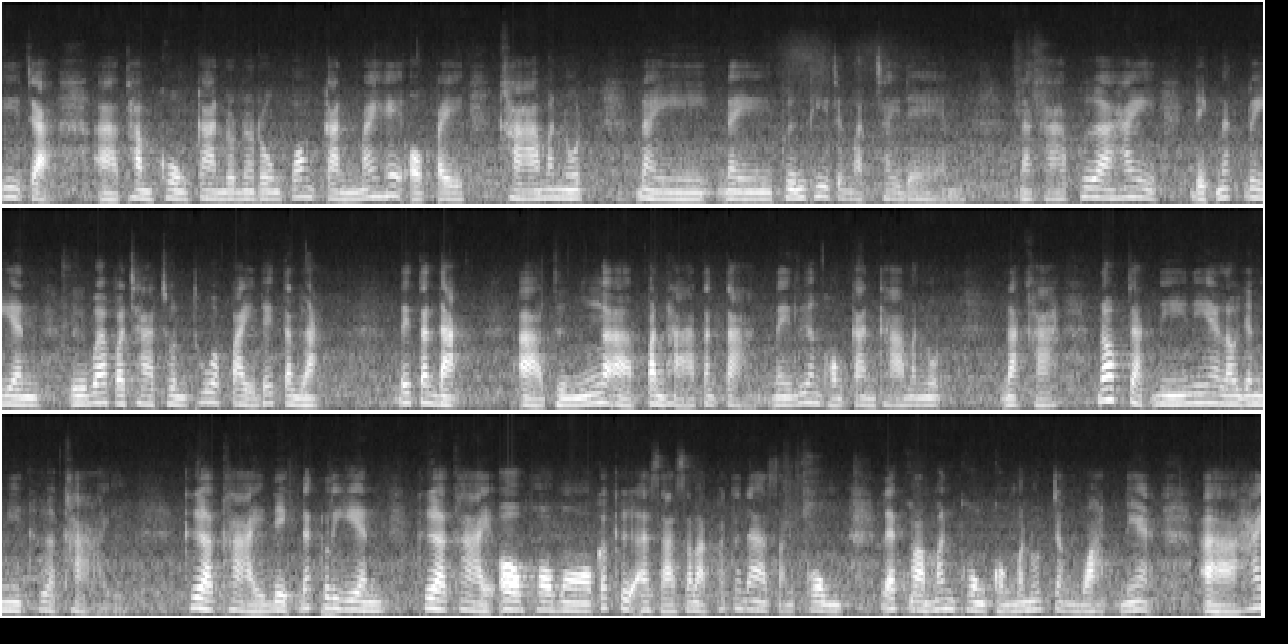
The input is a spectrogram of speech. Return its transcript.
ที่จะอ่าทำโครงการรณรงค์ป้องกันไม่ให้ออกไปค้ามนุษย์ในในพื้นที่จังหวัดชายแดนนะคะเพื่อให้เด็กนักเรียนหรือว่าประชาชนทั่วไปได้ตระหนักได้ตระหนักถึงปัญหาต่างๆ ในเรื่องของการค้ามนุษย์นะคะ นอกจากนี้เนี่ยเรายังมีเครือข่าย เครือข่ายเด็กนักเรียน เครือข่ายอพม ก็คืออาสาสมัครพัฒนาสังคม และความมั่นคงของมนุษย์จังหวัดเนี่ยให้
